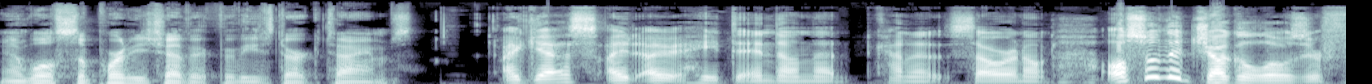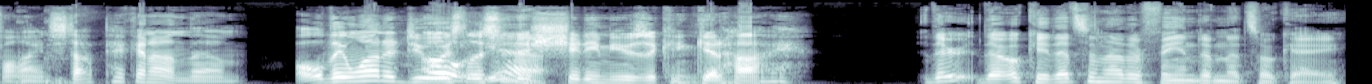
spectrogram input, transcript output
and we'll support each other through these dark times. i guess i i hate to end on that kind of sour note also the juggalos are fine stop picking on them all they want to do is Oh, listen yeah. to shitty music and get high They're, they're okay. That's another fandom that's okay.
